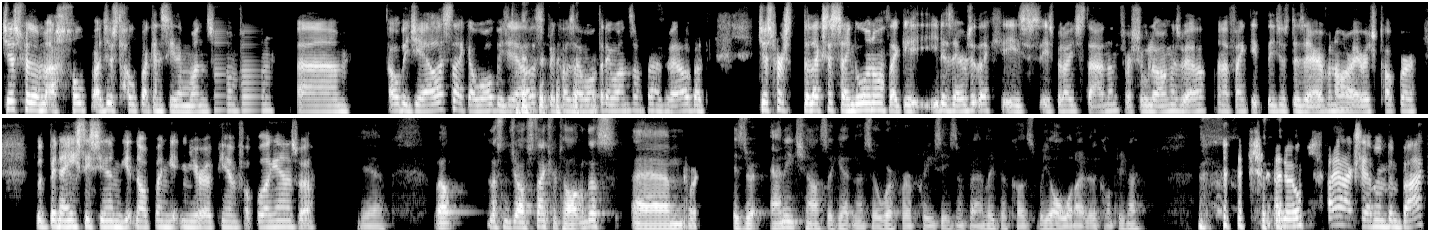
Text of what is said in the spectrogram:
just for them, I hope I just hope I can see them win something. Um, I'll be jealous. Like I will be jealous because I wanted to win something as well. But just for the Alexis Single and all, like he, he, deserves it. Like he's he's been outstanding for so long as well, and I think they just deserve another Irish Cup. Or it would be nice to see them getting up and getting European football again as well. Yeah. Well, listen, Josh. Thanks for talking to us. Um, is there any chance of getting us over for a pre-season friendly because we all want out of the country now? I know. I actually haven't been back.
